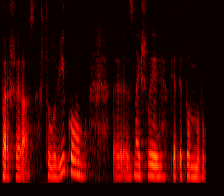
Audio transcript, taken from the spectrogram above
перший раз з чоловіком. е, Знайшли п'ятитонну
